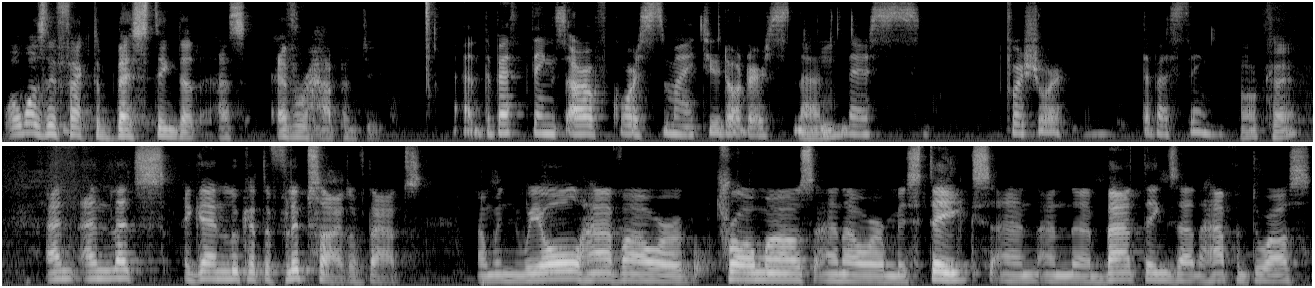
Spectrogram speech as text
what was in fact the best thing that has ever happened to you? Uh, the best things are, of course, my two daughters. That There's for sure the best thing. Okay, and and let's again look at the flip side of that. I mean, we all have our traumas and our mistakes and and uh, bad things that happen to us.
